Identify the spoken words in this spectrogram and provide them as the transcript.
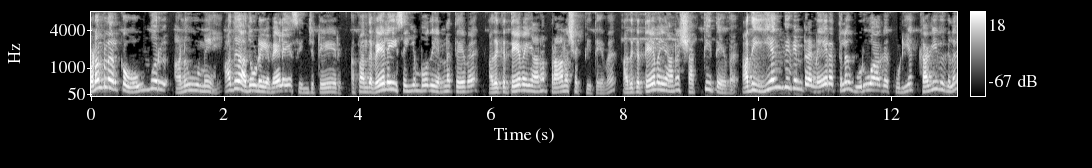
உடம்புல இருக்க ஒவ்வொரு அணுவுமே அது அதோடைய வேலையை செஞ்சுட்டே இருக்கு. அப்ப அந்த வேலையை செய்யும் போது என்ன தேவை? அதுக்கு தேவையான பிராணசக்தி தேவை. அதுக்கு தேவையான சக்தி தேவை. அது இயங்குகின்ற நேரத்துல உருவாகக்கூடிய கழிவுகளை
